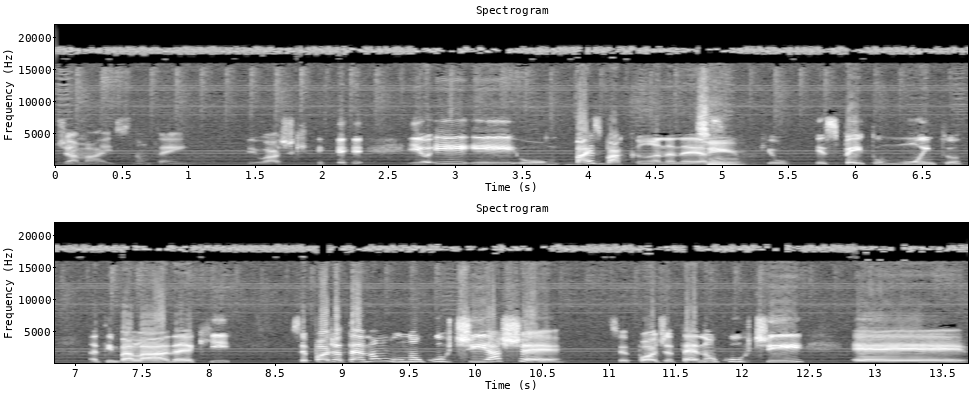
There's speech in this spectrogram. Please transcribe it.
Jamais, não tem. Eu acho que e, e, e, o mais bacana, né? Sim. Assim, que eu respeito muito na timbalada é que você pode até não, não curtir axé, você pode até não curtir é,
